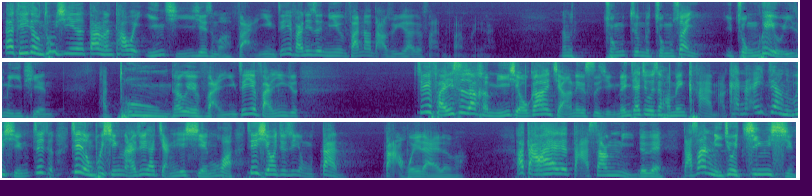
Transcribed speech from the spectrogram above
那提这种东西呢，当然它会引起一些什么反应？这些反应是你烦恼打出去，它就反返回来。那么总这么总算总会有一这么一天，它咚，它会反应。这些反应就这个反应事实上很明显，我刚才讲的那个事情，人家就会在旁边看嘛，看他哎这样子不行，这种这种不行，乃至于他讲一些闲话，这些闲话就是用弹打回来了嘛，啊打回来就打伤你，对不对？打伤你就惊醒，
